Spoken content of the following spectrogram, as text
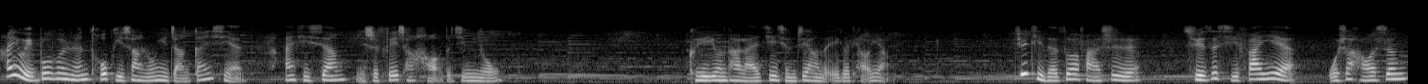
还有一部分人头皮上容易长干癣，安息香也是非常好的精油，可以用它来进行这样的一个调养。具体的做法是。取自洗发液五十毫升，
